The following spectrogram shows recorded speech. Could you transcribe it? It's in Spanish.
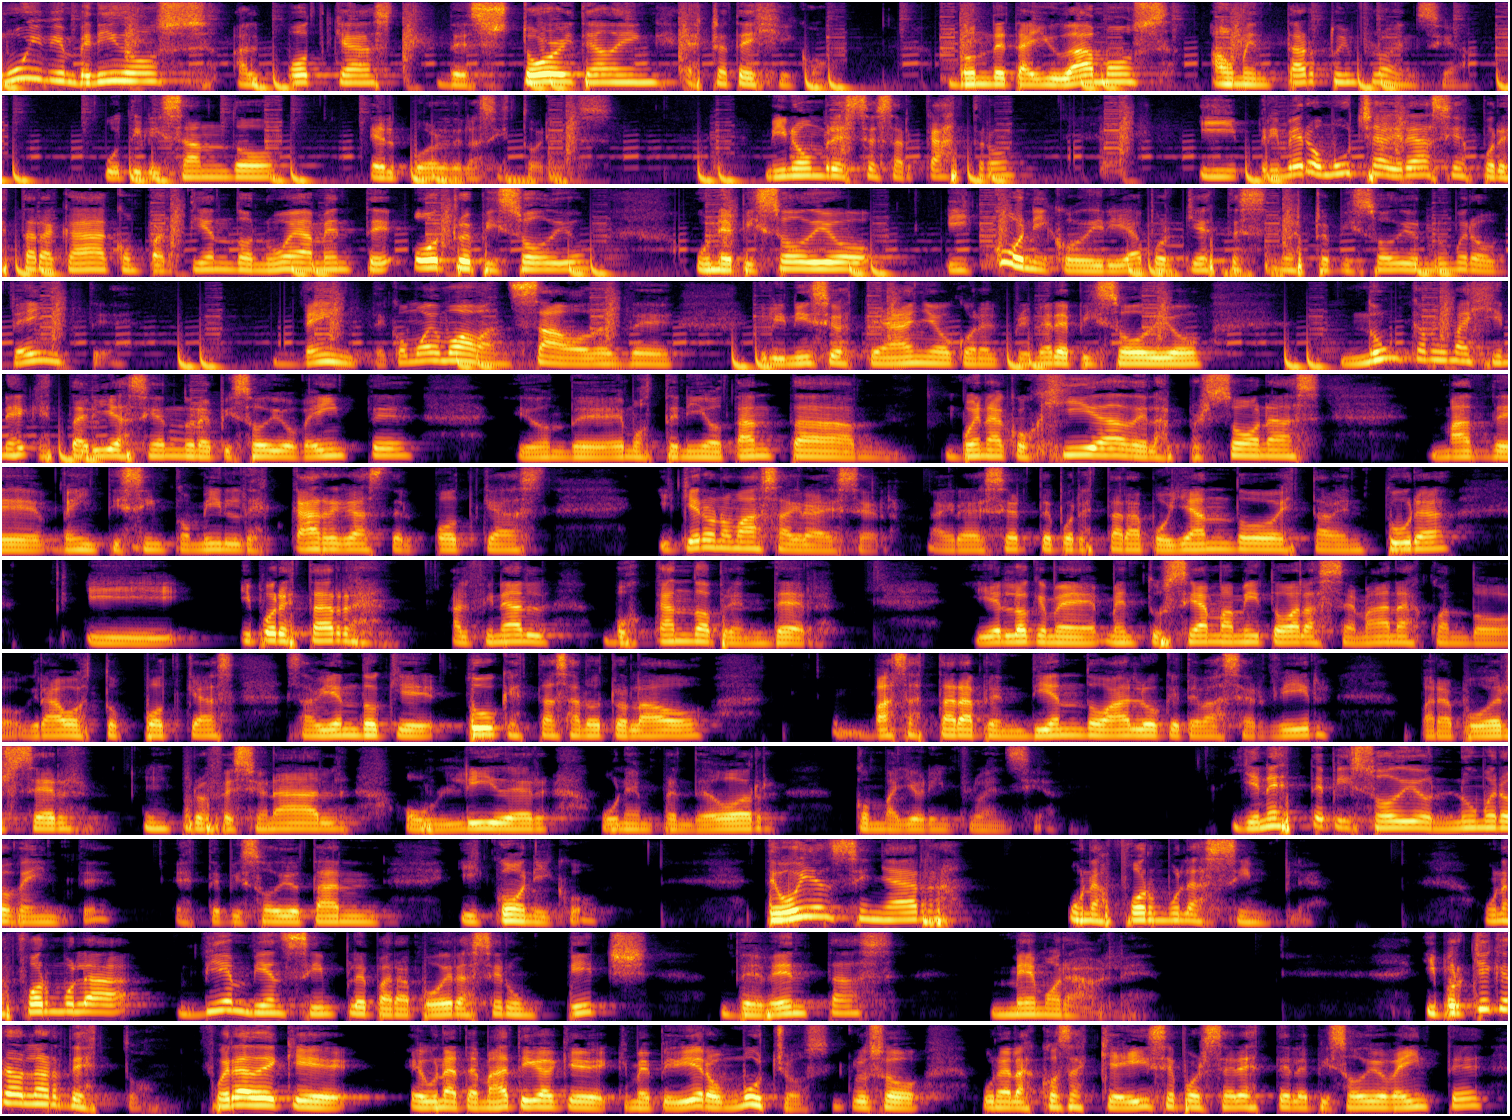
Muy bienvenidos al podcast de Storytelling Estratégico, donde te ayudamos a aumentar tu influencia utilizando el poder de las historias. Mi nombre es César Castro y primero muchas gracias por estar acá compartiendo nuevamente otro episodio, un episodio icónico diría, porque este es nuestro episodio número 20. 20, cómo hemos avanzado desde el inicio de este año con el primer episodio. Nunca me imaginé que estaría haciendo un episodio 20 y donde hemos tenido tanta buena acogida de las personas, más de 25 mil descargas del podcast. Y quiero nomás agradecer, agradecerte por estar apoyando esta aventura y, y por estar al final buscando aprender, y es lo que me, entusiasma a mí todas las semanas cuando grabo estos podcasts, sabiendo que tú que estás al otro lado vas a estar aprendiendo algo que te va a servir para poder ser un profesional o un líder, un emprendedor con mayor influencia. Y en este episodio número 20, este episodio tan icónico, te voy a enseñar una fórmula simple. Una fórmula bien, bien simple para poder hacer un pitch de ventas memorable. ¿Y por qué quiero hablar de esto? Fuera de que es una temática que, me pidieron muchos, incluso una de las cosas que hice por ser este el episodio 20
